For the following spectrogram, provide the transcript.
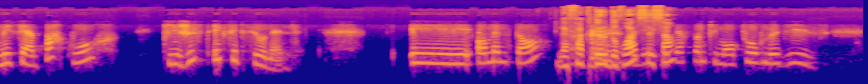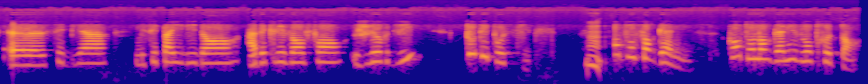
mais c'est un parcours qui est juste exceptionnel. Et en même temps, La fac de droit, les- c'est ça Les personnes qui m'entourent me disent euh, c'est bien, mais c'est pas évident. Avec les enfants, je leur dis tout est possible. Mm. Quand on s'organise, quand on organise notre temps,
